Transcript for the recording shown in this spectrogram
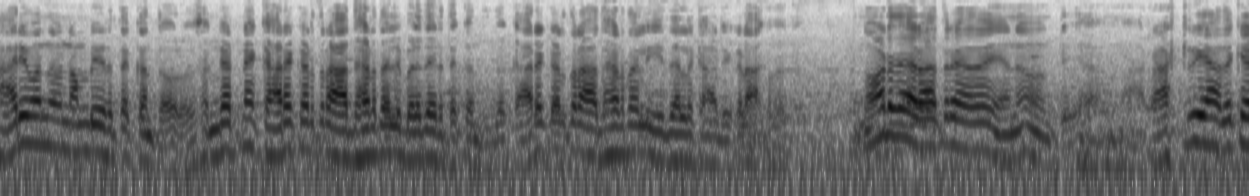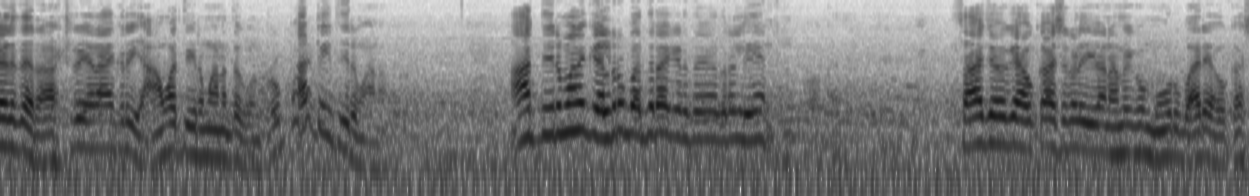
ಕಾರ್ಯವನ್ನು ನಂಬಿರ್ತಕ್ಕಂಥವ್ರು. ಸಂಘಟನೆ ಕಾರ್ಯಕರ್ತರ ಆಧಾರದಲ್ಲಿ ಬೆಳೆದಿರ್ತಕ್ಕಂಥದ್ದು. ಕಾರ್ಯಕರ್ತರ ಆಧಾರದಲ್ಲಿ ಇದೆಲ್ಲ ಕಾರ್ಯಗಳಾಗಬೇಕು. ನೋಡಿದೆ ರಾತ್ರಿ ಅದೇ ಏನು ರಾಷ್ಟ್ರೀಯ ಅದಕ್ಕೆ ಹೇಳಿದೆ ರಾಷ್ಟ್ರೀಯ ನಾಯಕರು ಯಾವ ತೀರ್ಮಾನ ತಗೊಂಡ್ರು? ಪಾರ್ಟಿ ತೀರ್ಮಾನ. ಆ ತೀರ್ಮಾನಕ್ಕೆ ಎಲ್ಲರೂ ಭದ್ರಾಗಿರ್ತೇವೆ ಅದರಲ್ಲಿ ಏನು? ಸಹಜವಾಗಿ ಅವಕಾಶಗಳು ಈಗ ನಮಗೂ ಮೂರು ಬಾರಿ ಅವಕಾಶ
